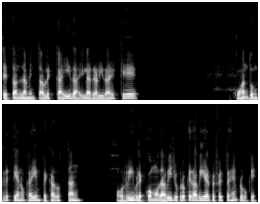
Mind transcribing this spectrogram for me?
de tan lamentables caídas. Y la realidad es que cuando un cristiano cae en pecados tan horribles como David, yo creo que David es el perfecto ejemplo porque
